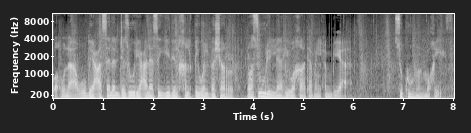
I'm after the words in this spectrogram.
وهنا وضع سل الجزور على سيد الخلق والبشر رسول الله وخاتم الأنبياء. سكون مخيف.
